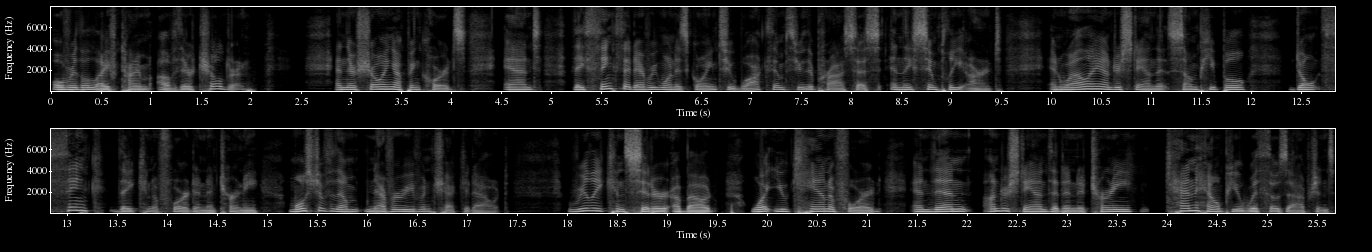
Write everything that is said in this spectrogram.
over the lifetime of their children. And they're showing up in courts and they think that everyone is going to walk them through the process, and they simply aren't. And while I understand that some people don't think they can afford an attorney, most of them never even check it out. Really consider about what you can afford and then understand that an attorney can help you with those options,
